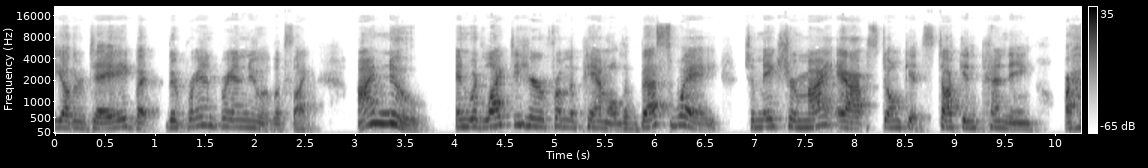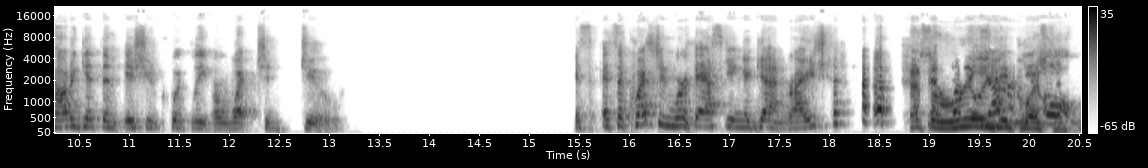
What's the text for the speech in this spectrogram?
the other day, but they're brand, brand new, it looks like. I'm new and would like to hear from the panel the best way to make sure my apps don't get stuck in pending or how to get them issued quickly or what to do. It's, it's a question worth asking again, right? That's a really good question.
